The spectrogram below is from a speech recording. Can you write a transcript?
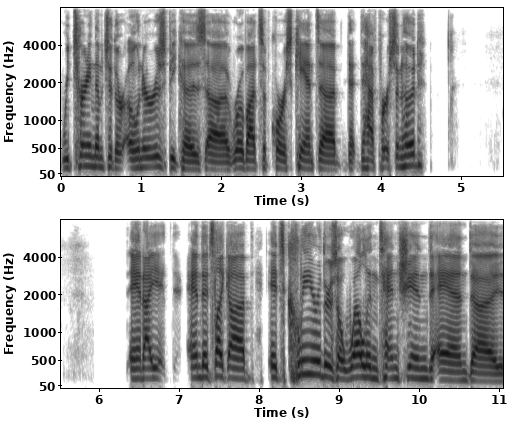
returning them to their owners because uh, robots, of course, can't uh, have personhood and I and it's like uh it's clear there's a well-intentioned and uh,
